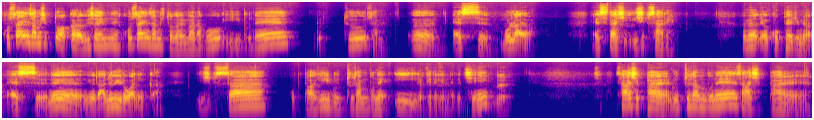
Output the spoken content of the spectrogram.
코사인 30도 아까 여기서 했네. 코사인 30도는 얼마라고? 2분의 루트 3은 S 몰라요. S-24래. 그러면 여기 곱해주면 S는 이거 나누기로 가니까 24 곱하기 루트 3분의 2 이렇게 되겠네. 그치? 네. 48 루트 3분의 48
